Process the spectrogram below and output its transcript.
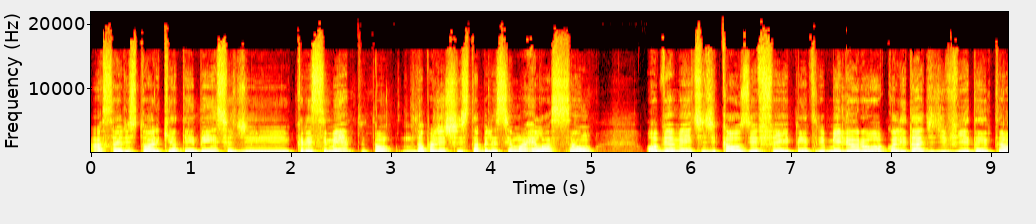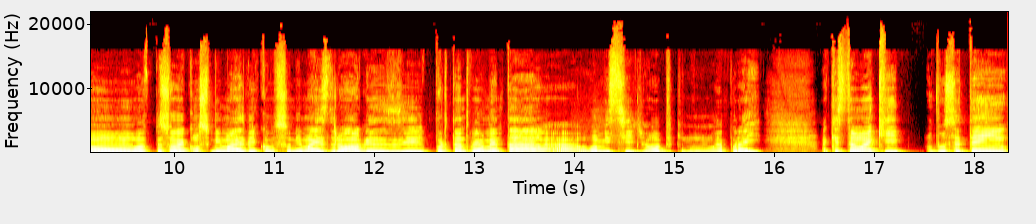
a série histórica e a tendência de crescimento. Então, não dá para a gente estabelecer uma relação, obviamente, de causa e efeito entre melhorou a qualidade de vida, então a pessoa vai consumir mais, vai consumir mais drogas e, portanto, vai aumentar o homicídio. Óbvio que não é por aí. A questão é que você tem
